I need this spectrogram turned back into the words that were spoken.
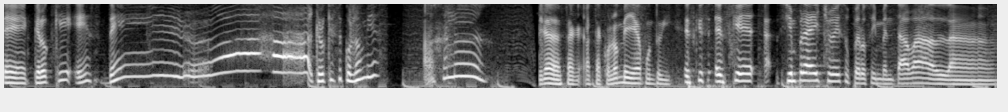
Eh, creo que es de... Ah, Creo que es de Colombia. Ájala. Mira, hasta, hasta Colombia llega punto geek. Es que, es que ah, siempre ha hecho eso, pero se inventaba la...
